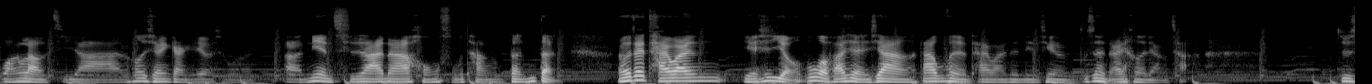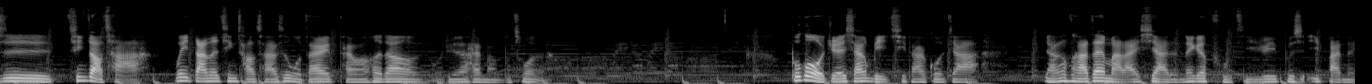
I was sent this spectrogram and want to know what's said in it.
王老吉啊，然后香港也有什么啊念慈庵啊、鸿福堂等等。然后在台湾也是有，不过我发现像大部分的台湾的年轻人不是很爱喝凉茶，就是青枣茶，味丹的青草茶是我在台湾喝到，我觉得还蛮不错的。不过我觉得相比其他国家，凉茶在马来西亚的那个普及率不是一般的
